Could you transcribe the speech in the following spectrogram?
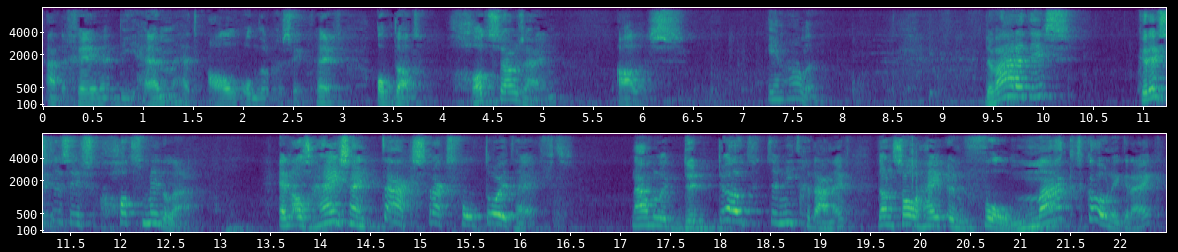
aan degene die hem het al ondergeschikt heeft. Opdat God zou zijn, alles in allen. De waarheid is, Christus is Gods middelaar. En als hij zijn taak straks voltooid heeft, namelijk de dood teniet gedaan heeft, dan zal hij een volmaakt koninkrijk,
